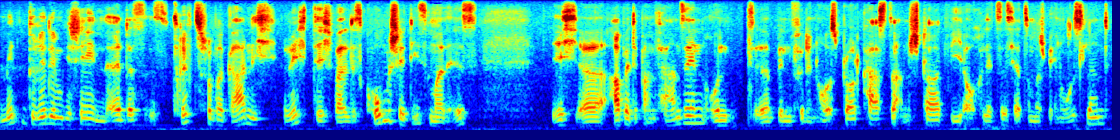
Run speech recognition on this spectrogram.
Mittendrin im Geschehen, äh, das trifft es schon mal gar nicht richtig, weil das Komische diesmal ist, ich äh, arbeite beim Fernsehen und äh, bin für den Host-Broadcaster am Start, wie auch letztes Jahr zum Beispiel in Russland.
